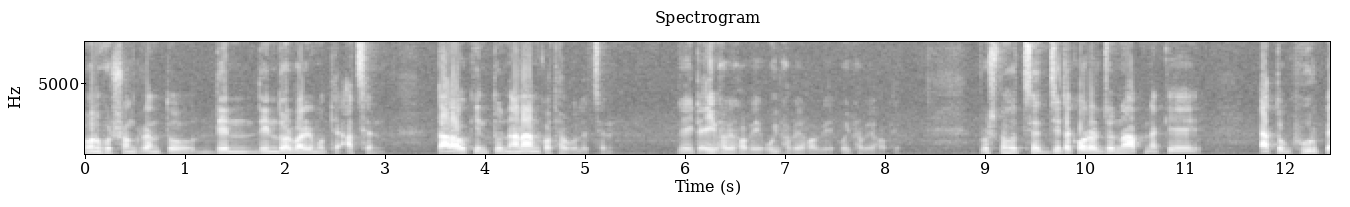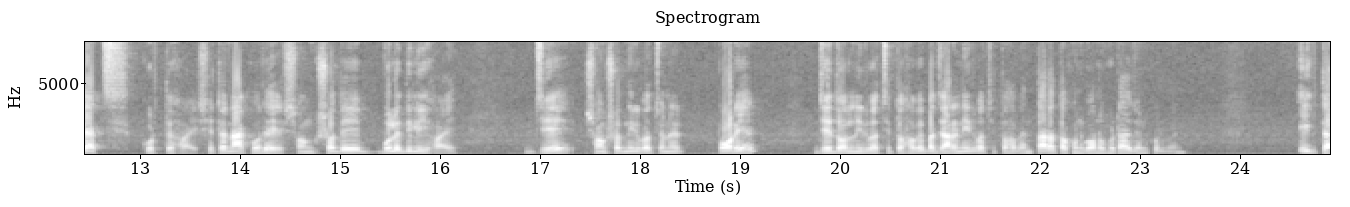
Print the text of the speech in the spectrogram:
গণভোট সংক্রান্ত দেন দেন দরবারের মধ্যে আছেন তারাও কিন্তু নানান কথা বলেছেন যে এটা এইভাবে হবে ওইভাবে হবে ওইভাবে হবে। প্রশ্ন হচ্ছে যেটা করার জন্য আপনাকে এত ঘুরপ্যাচ করতে হয়। সেটা না করে সংসদে বলে দিলেই হয় যে সংসদ নির্বাচনের পরে যে দল নির্বাচিত হবে বা যারা নির্বাচিত হবেন, তারা তখন গণভোট আয়োজন করবেন। এইটা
